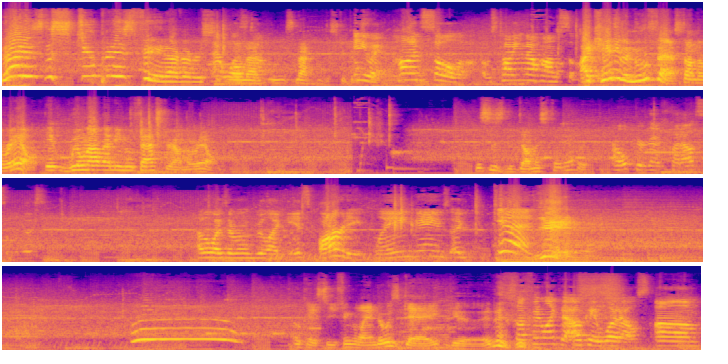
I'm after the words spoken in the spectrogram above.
That is the stupidest thing I've ever seen. That well, was not, it's not the stupidest. Anyway, thing. Han Solo. I was talking about Han Solo. I can't even move fast on the rail. It will not let me move faster on the rail. This is the dumbest thing ever. I hope you're gonna cut out some of this. Otherwise, everyone will be like, "It's Arty playing games again." Yeah. Woo! Okay, so you think Lando is gay? Good. Something like that. Okay, what else? Um,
